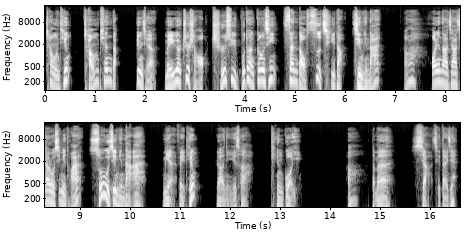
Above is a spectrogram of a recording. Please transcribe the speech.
畅听长篇的。并且每月至少持续不断更新三到四期的精品答案。好了，欢迎大家加入新米团，所有精品答案免费听，让你一次听过瘾。啊，咱们下期再见。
